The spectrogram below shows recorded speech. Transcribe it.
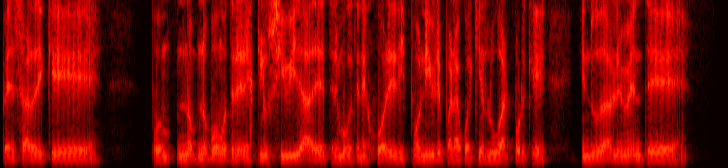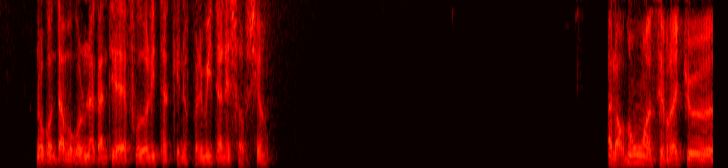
pensar de que no, no podemos tener exclusividades, tenemos que tener jugadores disponibles para cualquier lugar porque indudablemente no contamos con una cantidad de futbolistas que nos permitan esa opción. Alors non, c'est vrai que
